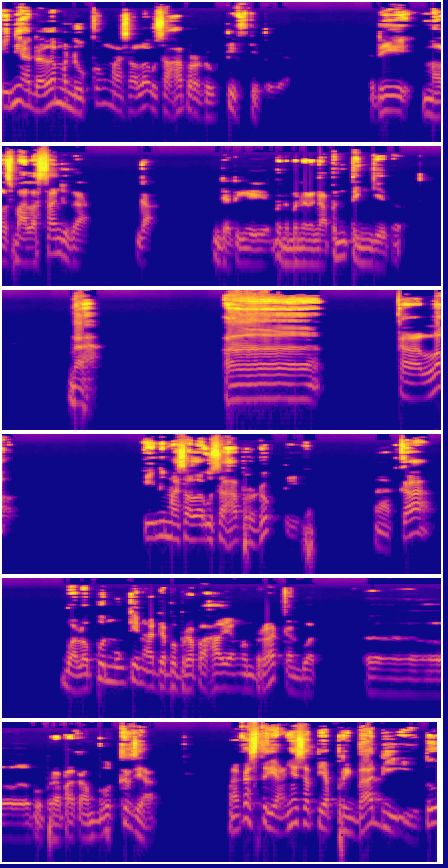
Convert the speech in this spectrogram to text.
ini adalah mendukung masalah usaha produktif gitu ya. Jadi males-malesan juga nggak jadi benar-benar nggak penting gitu. Nah, uh, kalau ini masalah usaha produktif, maka walaupun mungkin ada beberapa hal yang memberatkan buat uh, beberapa kamu bekerja, maka setidaknya setiap pribadi itu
